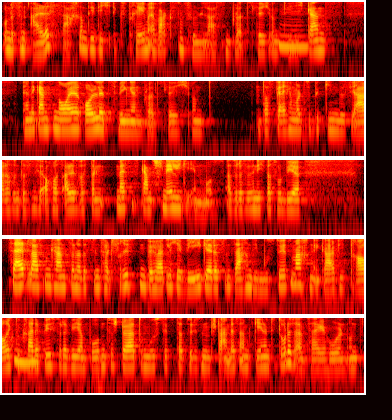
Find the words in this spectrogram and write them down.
und das sind alles Sachen, die dich extrem erwachsen fühlen lassen plötzlich und mhm. die dich ganz eine ganz neue Rolle zwingen plötzlich und, und das gleich einmal zu Beginn des Jahres. Und das ist ja auch was alles, was dann meistens ganz schnell gehen muss. Also das ist ja nicht was, wo du dir Zeit lassen kannst, sondern das sind halt Fristen, behördliche Wege, das sind Sachen, die musst du jetzt machen, egal wie traurig mhm. du gerade bist oder wie am Boden zerstört, du musst jetzt da zu diesem Standesamt gehen und die Todesanzeige holen und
